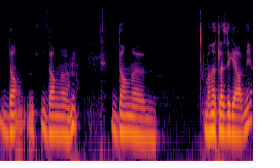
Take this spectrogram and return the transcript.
dans, dans dans euh, mon atlas des guerres à venir.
